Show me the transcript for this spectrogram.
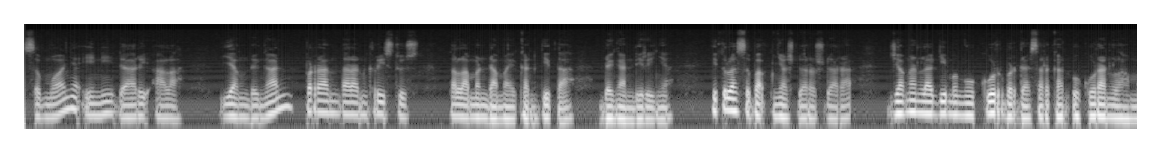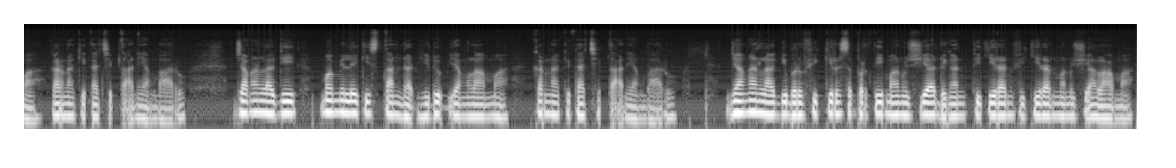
Semuanya ini dari Allah yang dengan perantaran Kristus telah mendamaikan kita dengan dirinya. Itulah sebabnya saudara-saudara, jangan lagi mengukur berdasarkan ukuran lama karena kita ciptaan yang baru. Jangan lagi memiliki standar hidup yang lama karena kita ciptaan yang baru. Jangan lagi berpikir seperti manusia dengan pikiran-pikiran manusia lama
